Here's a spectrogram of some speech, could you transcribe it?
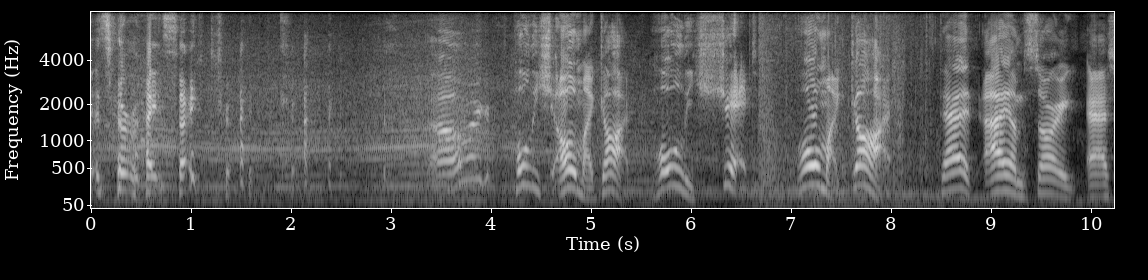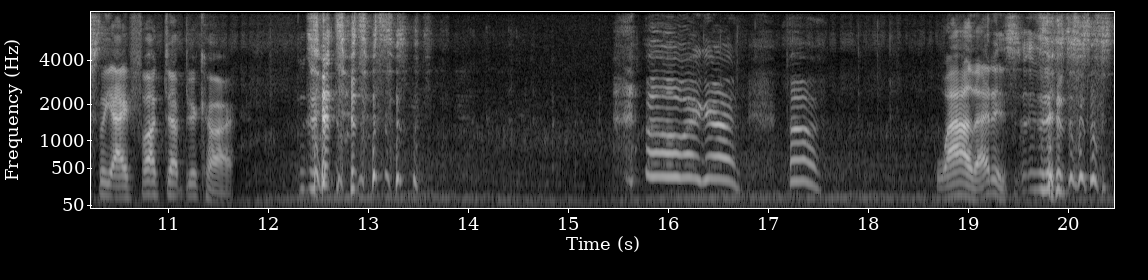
it's a right side drive. Oh my god. Holy shit. Oh my god. Holy shit. Oh my god. That I am sorry, Ashley. I fucked up your car. oh my god. Oh. Wow, that is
